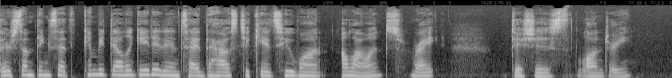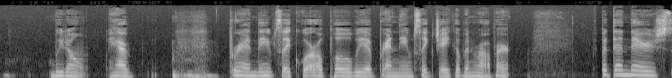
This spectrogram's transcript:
there's some things that can be delegated inside the house to kids who want allowance, right? Dishes, laundry. We don't have brand names like Whirlpool. We have brand names like Jacob and Robert. But then there's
